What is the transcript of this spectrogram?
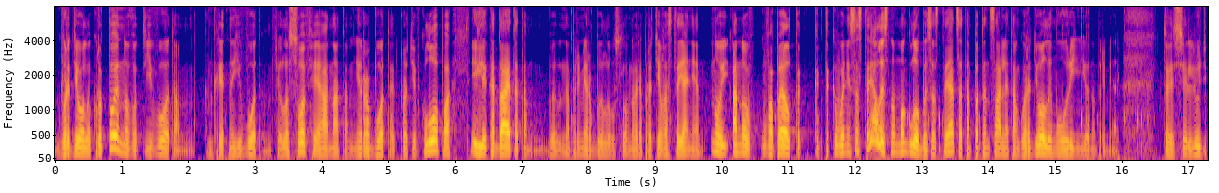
Гвардиола крутой, но вот его там, конкретно его там философия, она там не работает против Клопа, или когда это там, например, было, условно говоря, противостояние, ну, оно в АПЛ так, как таково не состоялось, но могло бы состояться там потенциально, там Гвардиола и Мауриньо, например. То есть люди,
